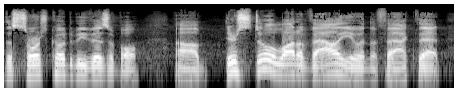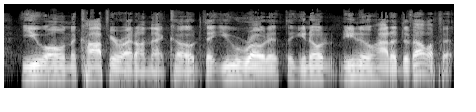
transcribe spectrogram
the source code to be visible, um, there's still a lot of value in the fact that you own the copyright on that code, that you wrote it, that you know you know how to develop it.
